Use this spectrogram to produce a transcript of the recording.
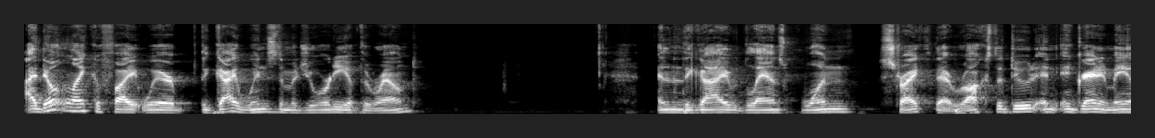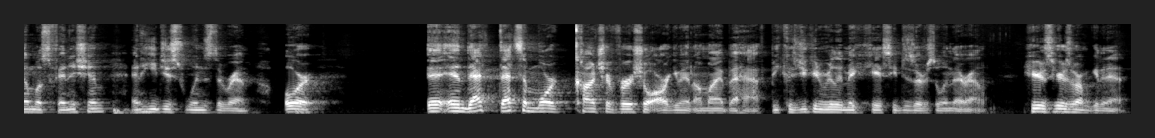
I don't like a fight where the guy wins the majority of the round and then the guy lands one strike that rocks the dude, and, and granted may almost finish him, and he just wins the round. Or and that that's a more controversial argument on my behalf because you can really make a case he deserves to win that round. Here's here's what I'm getting at.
